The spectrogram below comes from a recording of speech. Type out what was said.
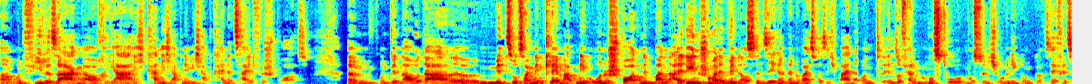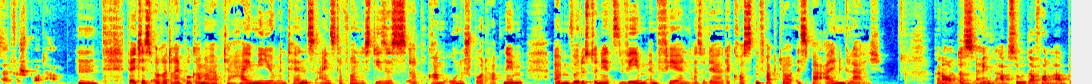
Ähm, und viele sagen auch, ja, ich kann nicht abnehmen, ich habe keine Zeit für Sport. Ähm, und genau da äh, mit sozusagen dem Claim abnehmen ohne Sport nimmt man all denen schon mal den Wind aus den Segeln, wenn du weißt, was ich meine. Und insofern musst du, musst du nicht unbedingt sehr viel Zeit für Sport haben. Hm. Welches eurer drei Programme, ihr habt ja High, Medium, Intense. Eins davon ist dieses äh, Programm ohne Sport abnehmen. Ähm, würdest du denn jetzt wem empfehlen? Also der, der Kostenfaktor ist bei allen gleich. Genau, das hängt absolut davon ab,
